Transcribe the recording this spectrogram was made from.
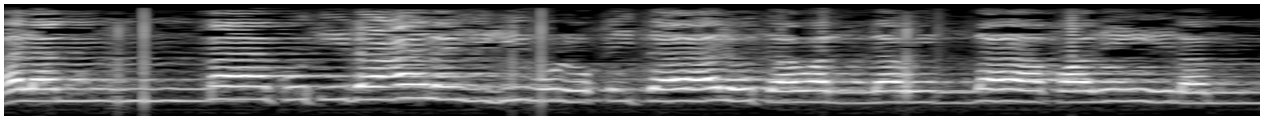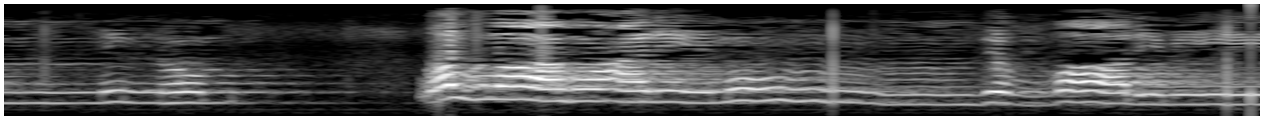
فلما كتب عليهم القتال تولوا إلا قليلا منهم. والله عليم بالظالمين.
